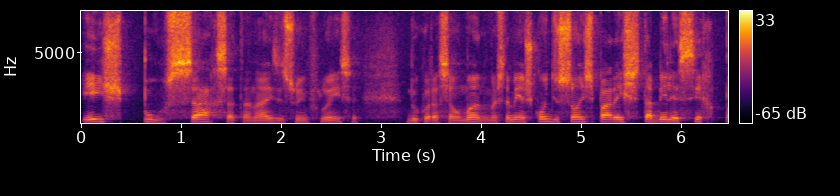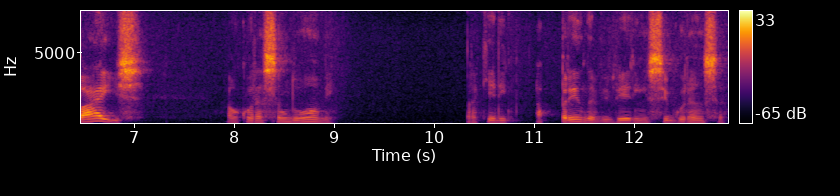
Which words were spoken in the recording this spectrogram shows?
expulsar Satanás e sua influência do coração humano, mas também as condições para estabelecer paz ao coração do homem, para que ele aprenda a viver em segurança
